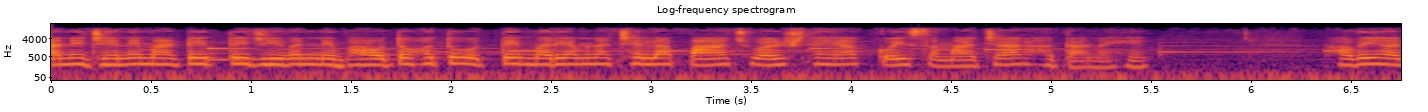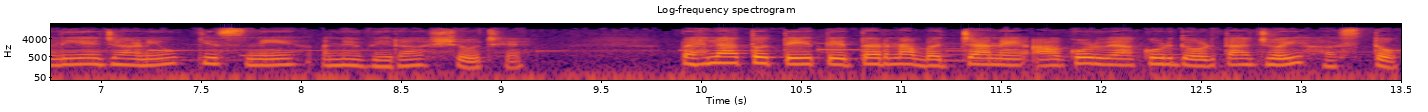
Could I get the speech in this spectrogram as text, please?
અને જેને માટે તે જીવન નિભાવતો હતો, તે મરિયમના છેલ્લા પાંચ વર્ષ થયા કોઈ સમાચાર હતા નહીં. હવે અલીએ જાણ્યું કે સ્નેહ અને વિરહ શું છે. પહેલાં તો તે તેતરના બચ્ચાને આકુળ વ્યાકુળ દોડતા જોઈ હસતો.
